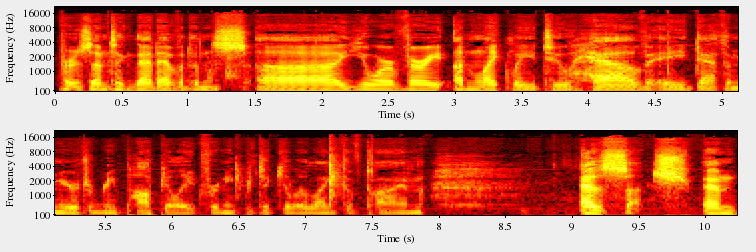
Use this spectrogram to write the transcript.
presenting that evidence, uh, you are very unlikely to have a Dathomir to repopulate for any particular length of time. As such, and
